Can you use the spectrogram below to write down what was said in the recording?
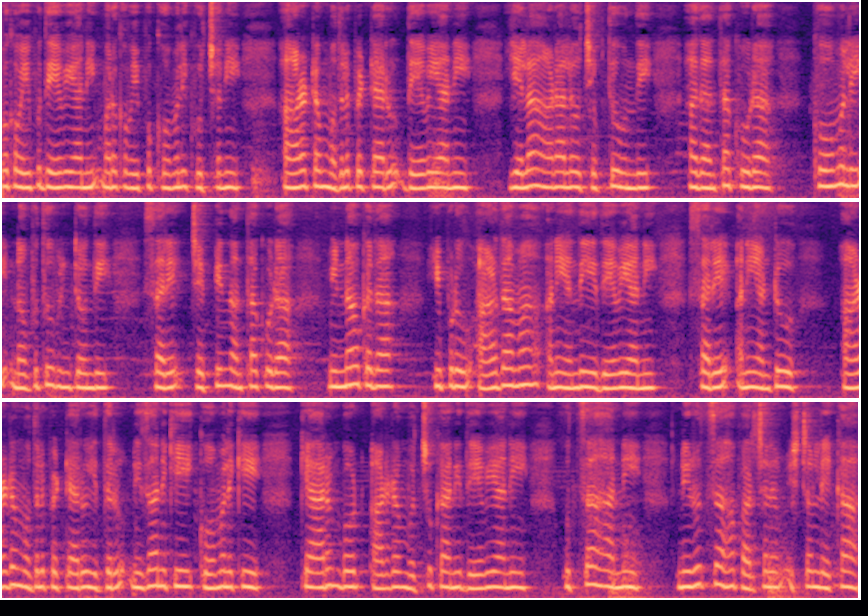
ఒకవైపు దేవయాని మరొక వైపు కోమలి కూర్చొని ఆడటం మొదలుపెట్టారు దేవయాని. ఎలా ఆడాలో చెప్తూ ఉంది. అదంతా కూడా కోమలి నవ్వుతూ వింటోంది. సరే చెప్పిందంతా కూడా విన్నావు కదా. ఇప్పుడు ఆడదామా అని అంది ఈ దేవయాని. సరే అని అంటూ ఆడడం మొదలుపెట్టారు ఇద్దరు. నిజానికి కోమలికి క్యారం బోర్డ్ ఆడడం వచ్చు కానీ దేవయాని ఉత్సాహాన్ని నిరుత్సాహపరచడం ఇష్టం లేక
